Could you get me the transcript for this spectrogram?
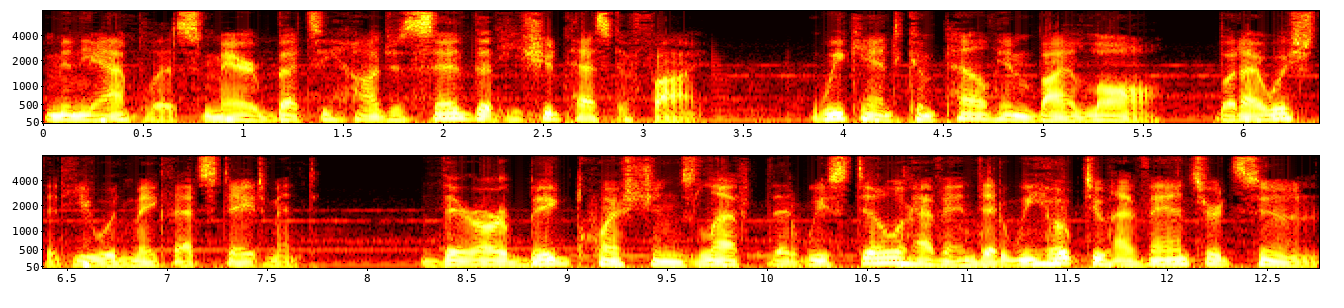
Minneapolis Mayor Betsy Hodges said that he should testify. We can't compel him by law, but I wish that he would make that statement. There are big questions left that we still have and that we hope to have answered soon.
